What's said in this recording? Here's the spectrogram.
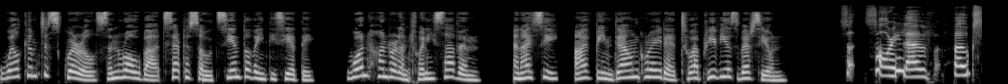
Welcome to Squirrels and Robots episode 127, 127. And I see, I've been downgraded to a previous version. S- sorry, love. Folks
